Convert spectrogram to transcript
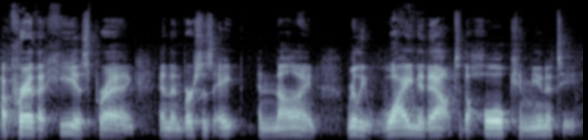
a prayer that he is praying, and then verses 8 and 9 really widen it out to the whole community.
